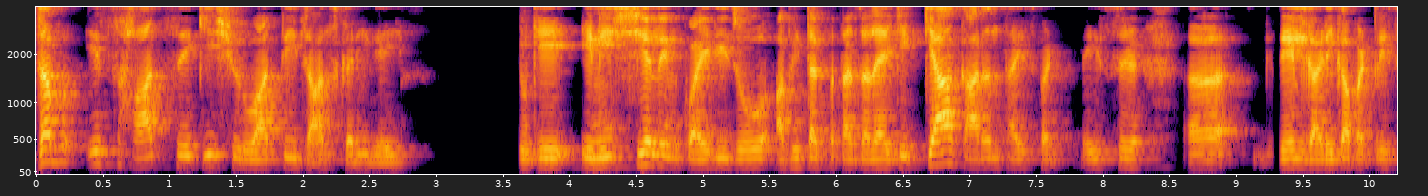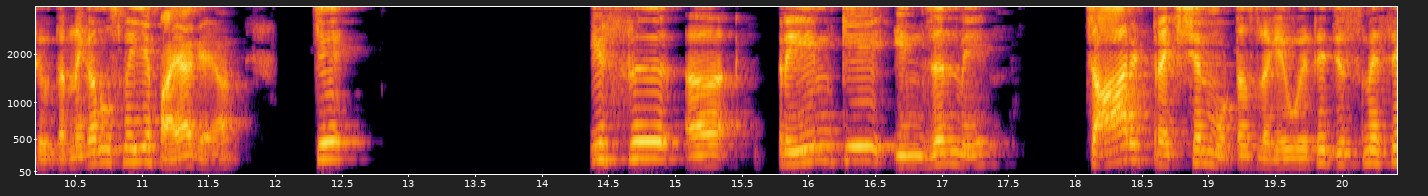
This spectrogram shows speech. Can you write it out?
जब इस हादसे की शुरुआती जाँच करी गई क्योंकि इनिशियल इंक्वायरी जो अभी तक पता चला है कि क्या कारण था इस पट, इस रेलगाड़ी का पटरी से उतरने का तो उसमें यह पाया गया कि इस ट्रेन के इंजन में चार ट्रैक्शन मोटर्स लगे हुए थे, जिसमें से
